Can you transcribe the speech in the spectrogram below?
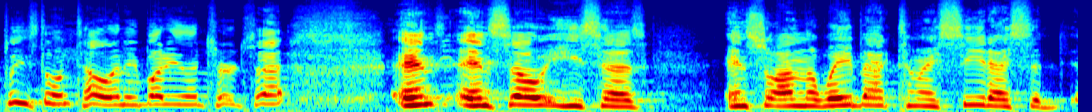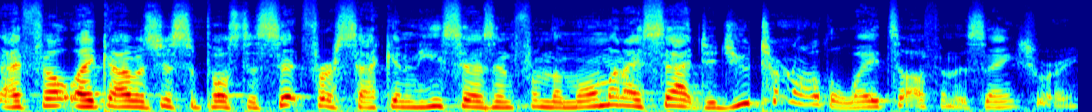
please don't tell anybody in the church that. And and so he says, and so on the way back to my seat, I said, I felt like I was just supposed to sit for a second. And he says, and from the moment I sat, did you turn all the lights off in the sanctuary?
